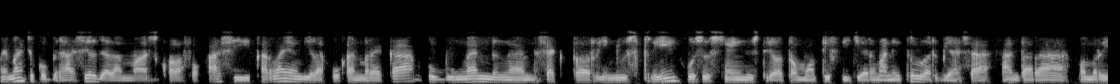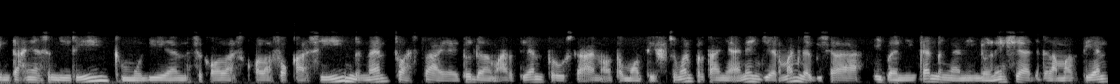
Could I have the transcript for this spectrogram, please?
memang cukup berhasil dalam uh, sekolah vokasi karena yang dilakukan mereka hubungan dengan sektor industri, khususnya industri otomotif di Jerman itu luar biasa. Antara pemerintahnya sendiri, kemudian sekolah-sekolah vokasi dengan swasta, yaitu dalam artian perusahaan otomotif. Cuman pertanyaannya Jerman nggak bisa dibandingkan dengan Indonesia dalam artian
